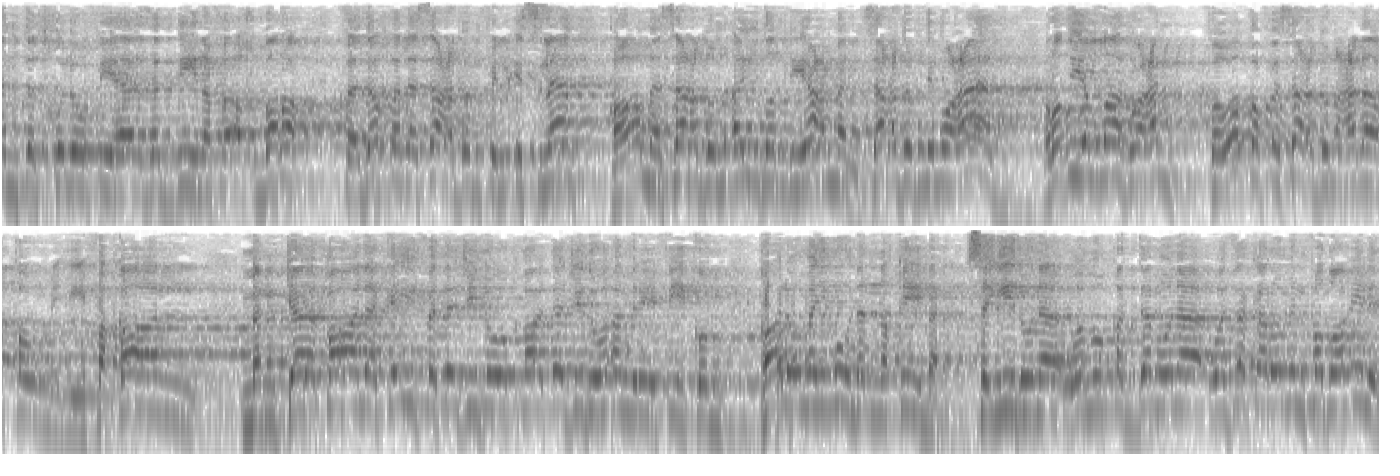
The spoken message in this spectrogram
أن تدخلوا في هذا الدين فأخبره؟ فدخل سعد في الإسلام. قام سعد أيضا ليعمل سعد بن معاذ رضي الله عنه فوقف سعد على قومه فقال من قال كيف تجد تجد أمري فيكم. قالوا ميمون النقيبة سيدنا ومقدمنا وذكروا من فضائله.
